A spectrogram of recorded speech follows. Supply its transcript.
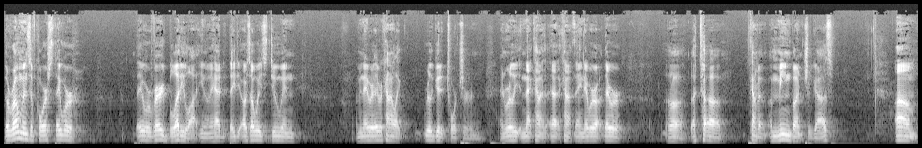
the Romans, of course, they were they were very bloody lot. You know, they had they I was always doing. I mean, they were they were kind of like really good at torture and, and really and that kind of that kind of thing. They were they were uh, a t- uh, kind of a, a, mean bunch of guys. Um,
